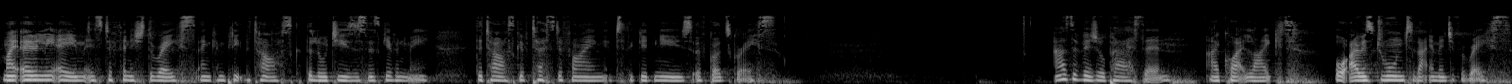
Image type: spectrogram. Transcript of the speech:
My only aim is to finish the race and complete the task the Lord Jesus has given me, the task of testifying to the good news of God's grace. As a visual person, I quite liked, or I was drawn to that image of a race.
